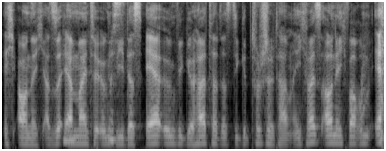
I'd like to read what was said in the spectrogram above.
Ich auch nicht. Also er Wie? meinte irgendwie, dass er irgendwie gehört hat, dass die getuschelt haben. Ich weiß auch nicht, warum er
